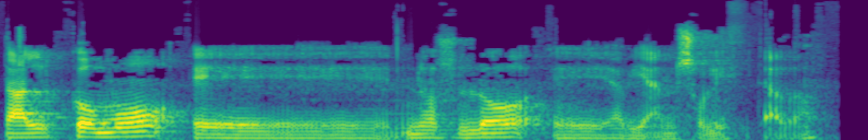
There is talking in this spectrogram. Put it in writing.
tal como eh, nos lo eh, habían solicitado.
